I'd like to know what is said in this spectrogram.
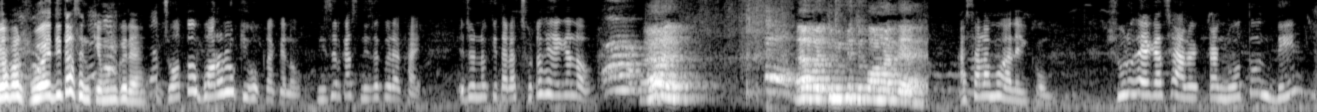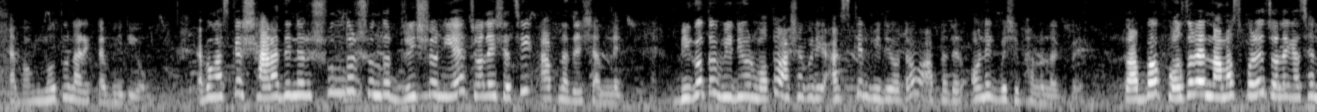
ব্যাপার ফুয়ে দিতাছেন কেমন করে? যত বড় লোকই হোক না কেন নিজের কাজ নিজে করে খায়। এজন্য কি তারা ছোট হয়ে গেল? এই এই ভাই তুমি কিছু কম না আসসালামু আলাইকুম। শুরু হয়ে গেছে আরও একটা নতুন দিন এবং নতুন আরেকটা ভিডিও। এবং আজকে সারা দিনের সুন্দর সুন্দর দৃশ্য নিয়ে চলে এসেছি আপনাদের সামনে। বিগত ভিডিওর মতো আশা করি আজকের ভিডিওটাও আপনাদের অনেক বেশি ভালো লাগবে। তো আব্বা ফজরের নামাজ পড়ে চলে গেছেন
